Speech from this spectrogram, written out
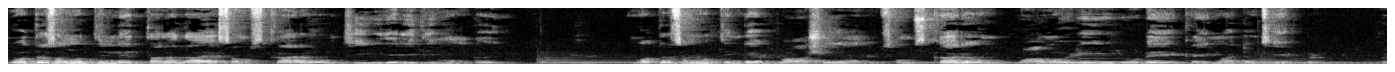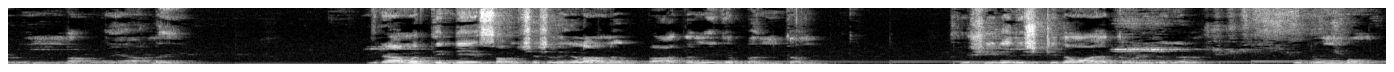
ഗോത്ര സമൂഹത്തിന് തനതായ സംസ്കാരവും ജീവിത രീതിയുമുണ്ട് ഗോത്രസമൂഹത്തിന്റെ ഭാഷയും സംസ്കാരവും വാമൊഴിയിലൂടെ കൈമാറ്റം ചെയ്യപ്പെടുന്നവയാണ്. ഗ്രാമത്തിന്റെ സവിശേഷതകളാണ് പ്രാഥമിക ബന്ധം കൃഷിയിലധിഷ്ഠിതമായ തൊഴിലുകൾ കുടുംബം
